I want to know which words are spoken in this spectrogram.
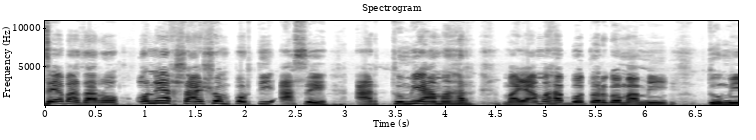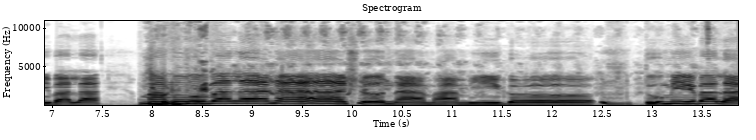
যে বাজারও অনেক সাই সম্পত্তি আছে। আর তুমি আমার মায়া মহাব্বতর গো মামি। তুমি বালা বালা না সোনা মামি গো। তুমি বালা,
